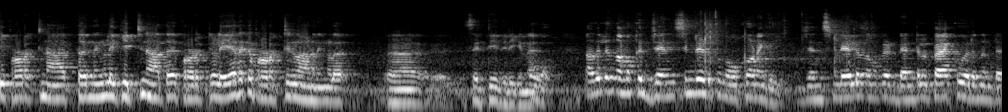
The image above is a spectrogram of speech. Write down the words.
ഈ പ്രൊഡക്റ്റിനകത്ത് നിങ്ങൾ ഈ കിറ്റിനകത്ത് പ്രൊഡക്റ്റുകൾ ഏതൊക്കെ പ്രൊഡക്റ്റുകളാണ് നിങ്ങൾ സെറ്റ് ചെയ്തിരിക്കുന്നത്? അതിൽ നമുക്ക് ജെൻസിന്റെ അടുത്ത് നോക്കുകയാണെങ്കിൽ ജെൻസിന്റെ നമുക്ക് ഡെന്റൽ പാക്ക് വരുന്നുണ്ട്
